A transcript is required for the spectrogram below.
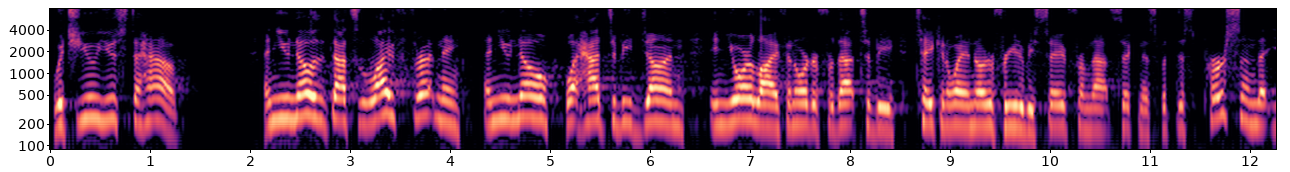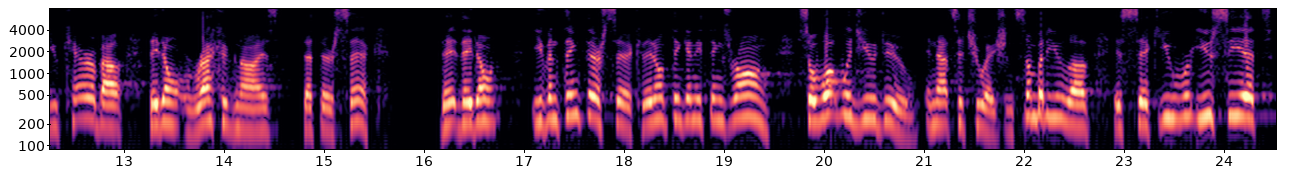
which you used to have. And you know that that's life threatening, and you know what had to be done in your life in order for that to be taken away, in order for you to be saved from that sickness. But this person that you care about, they don't recognize that they're sick. They, they don't even think they're sick. They don't think anything's wrong. So, what would you do in that situation? Somebody you love is sick. You, you see it.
